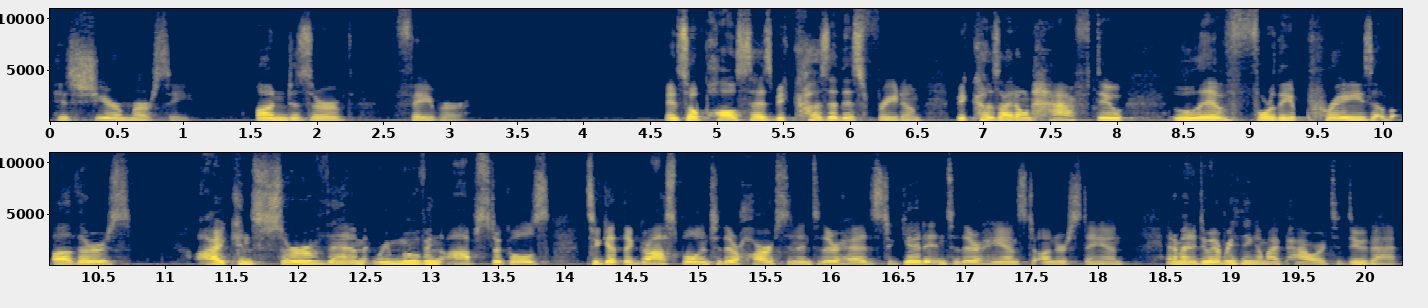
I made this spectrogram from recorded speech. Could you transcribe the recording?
His sheer mercy, undeserved favor. And so Paul says, because of this freedom, because I don't have to live for the praise of others, I can serve them, removing obstacles to get the gospel into their hearts and into their heads, to get it into their hands to understand. And I'm going to do everything in my power to do that.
